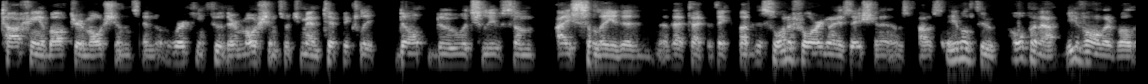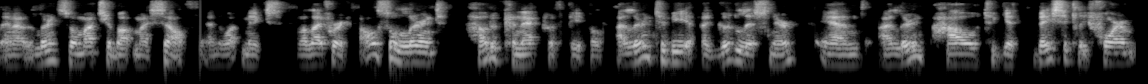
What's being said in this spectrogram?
talking about their emotions and working through their emotions, which men typically don't do, which leaves them isolated, that type of thing. But this wonderful organization, and was, I was able to open up, be vulnerable, and I learned so much about myself and what makes my life work. I also learned how to connect with people. I learned to be a good listener and I learned how to get basically form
